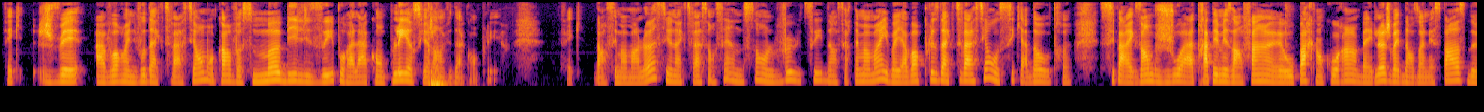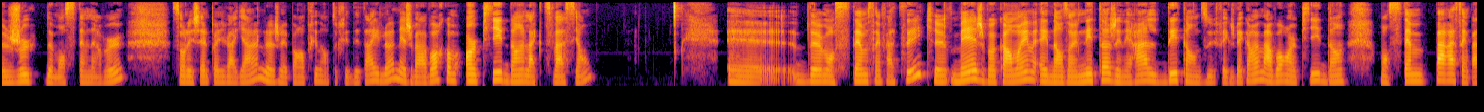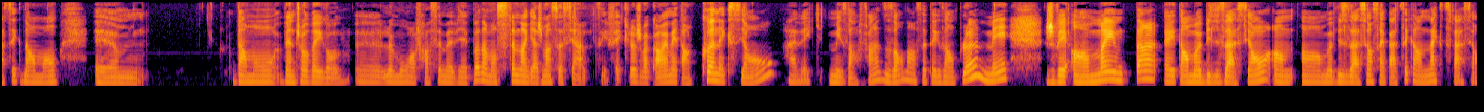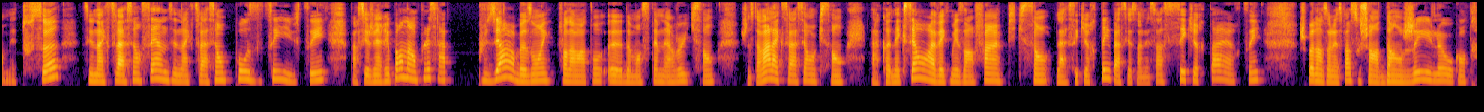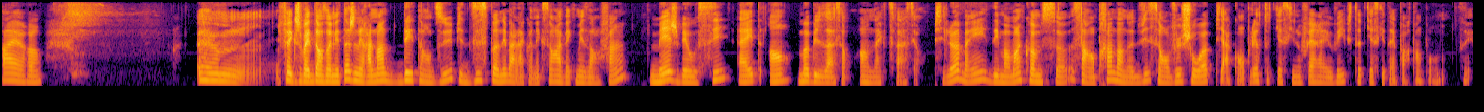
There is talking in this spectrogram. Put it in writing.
Fait que je vais avoir un niveau d'activation, mon corps va se mobiliser pour aller accomplir ce que j'ai envie d'accomplir. Dans ces moments-là, c'est une activation saine. Ça, on le veut, tu. Dans certains moments, il va y avoir plus d'activation aussi qu'à d'autres. Si, par exemple, je joue à attraper mes enfants euh, au parc en courant, ben là, je vais être dans un espace de jeu de mon système nerveux sur l'échelle polyvagale. Je ne vais pas entrer dans tous les détails là, mais je vais avoir comme un pied dans l'activation euh, de mon système sympathique, mais je vais quand même être dans un état général détendu. Fait que je vais quand même avoir un pied dans mon système parasympathique, dans mon dans mon ventral vagal. Euh, le mot en français ne me vient pas, dans mon système d'engagement social. Fait que là, je vais quand même être en connexion avec mes enfants, disons, dans cet exemple-là, mais je vais en même temps être en mobilisation, en, mobilisation sympathique, en activation. Mais tout ça, c'est une activation saine, c'est une activation positive, tu sais, parce que je viens répondre en plus à plusieurs besoins fondamentaux euh, de mon système nerveux qui sont justement l'activation, qui sont la connexion avec mes enfants, puis qui sont la sécurité, parce que c'est un espace sécuritaire, tu sais. Je suis pas dans un espace où je suis en danger, là, au contraire. Hein. fait que je vais être dans un état généralement détendu, puis disponible à la connexion avec mes enfants, mais je vais aussi être en mobilisation, en activation. Puis là, ben, des moments comme ça, ça en prend dans notre vie si on veut show up puis accomplir tout ce qui nous fait rêver puis tout ce qui est important pour nous.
